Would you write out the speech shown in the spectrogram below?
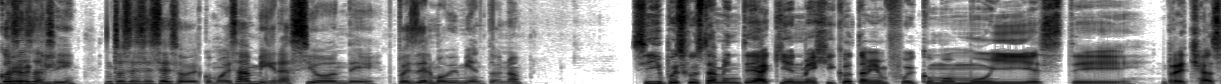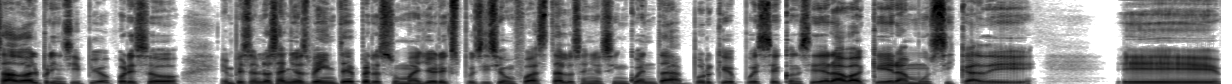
cosas Berkeley. así. Entonces es eso, como esa migración de, pues, del movimiento, ¿no? Sí, pues justamente aquí en México también fue como muy este rechazado al principio, por eso empezó en los años 20, pero su mayor exposición fue hasta los años 50, porque pues se consideraba que era música de eh,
